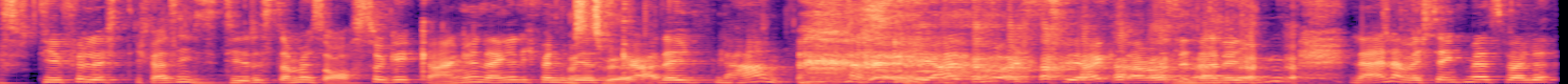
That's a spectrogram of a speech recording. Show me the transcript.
Ist dir vielleicht, ich weiß nicht, ist dir das damals auch so gegangen eigentlich, wenn Als wir jetzt Zwerg? gerade, nein, ja, du als Zwerg damals in deiner Jugend. Nein, aber ich denke mir jetzt, weil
